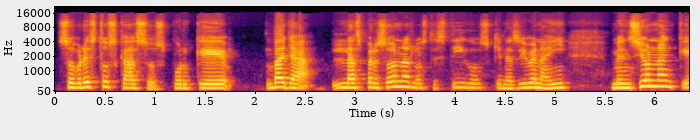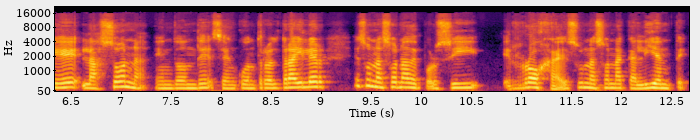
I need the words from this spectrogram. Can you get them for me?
sobre estos casos? Porque, vaya, las personas, los testigos, quienes viven ahí, mencionan que la zona en donde se encontró el tráiler es una zona de por sí roja, es una zona caliente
